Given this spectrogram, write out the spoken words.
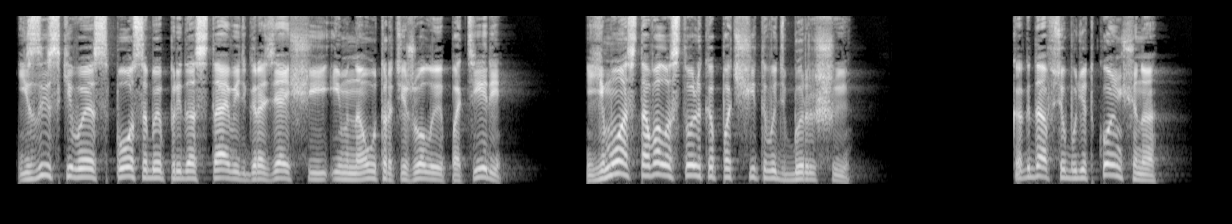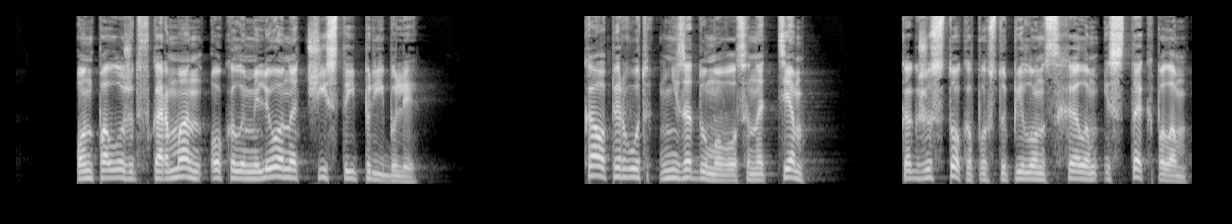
изыскивая способы предоставить грозящие им на утро тяжелые потери, Ему оставалось только подсчитывать барыши. Когда все будет кончено, он положит в карман около миллиона чистой прибыли. Каупервуд не задумывался над тем, как жестоко поступил он с Хеллом и Стекполом.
